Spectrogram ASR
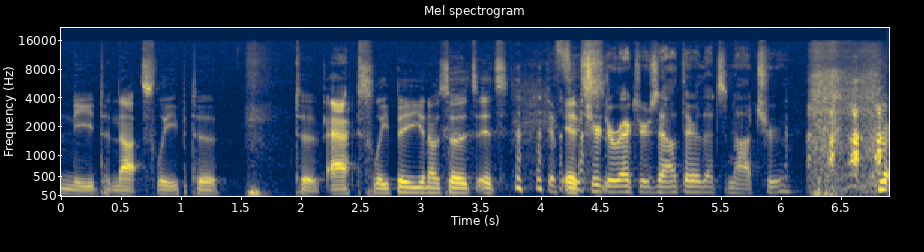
need to not sleep to to act sleepy. You know, so it's it's To future directors out there, that's not true.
